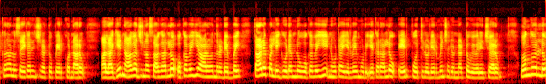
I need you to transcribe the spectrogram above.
ఎకరాలు సేకరించినట్టు పేర్కొన్నారు. అలాగే నాగార్జున సాగర్లో ఒక వెయ్యి ఆరు వందల డెబ్బై తాడేపల్లిగూడెంలో ఒక వెయ్యి నూట ఇరవై మూడు ఎకరాల్లో ఎయిర్పోర్టులు నిర్మించనున్నట్టు వివరించారు. ఒంగోలులో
